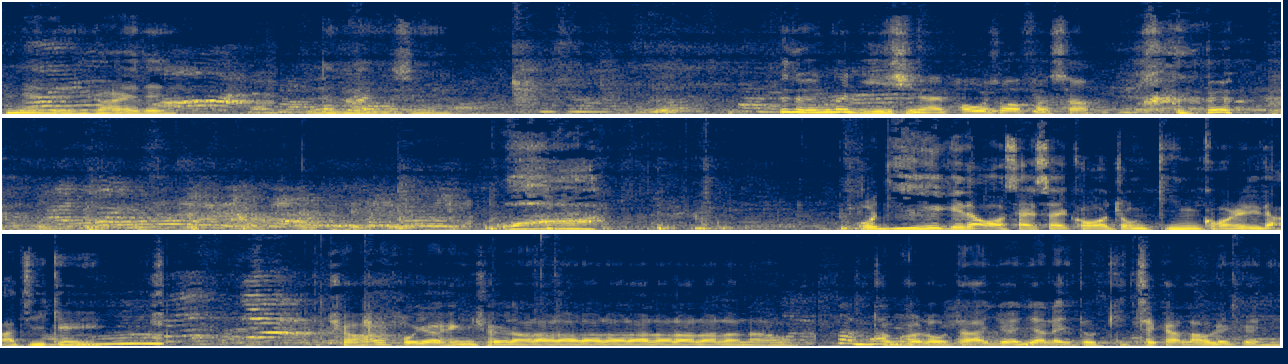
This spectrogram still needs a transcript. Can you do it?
咩嚟㗎呢啲？呢個以前，呢度應該以前係 post office 啊！哇！我依稀記得我細細個仲見過呢啲打字機。長開好有興趣啦啦啦啦啦啦啦啦啦啦啦！同佢老豆一樣，一嚟到即刻扭呢樣嘢。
